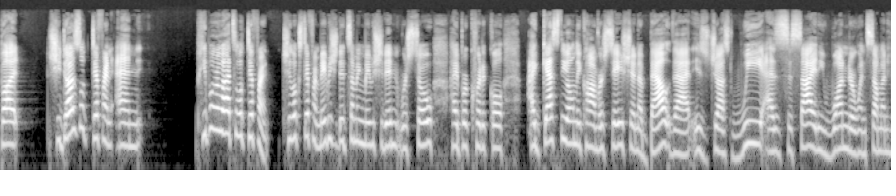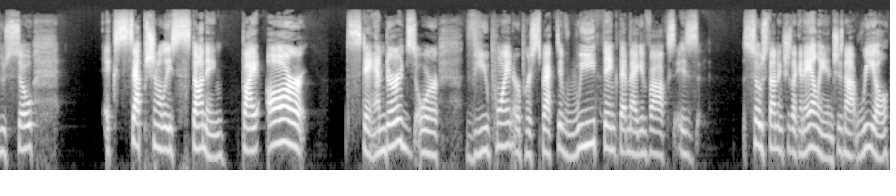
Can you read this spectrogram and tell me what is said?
but she does look different, and people are allowed to look different. She looks different. Maybe she did something, maybe she didn't. We're so hypercritical. I guess the only conversation about that is just we as society wonder when someone who's so exceptionally stunning by our standards or viewpoint or perspective, we think that Megan Fox is so stunning. She's like an alien. She's not real.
